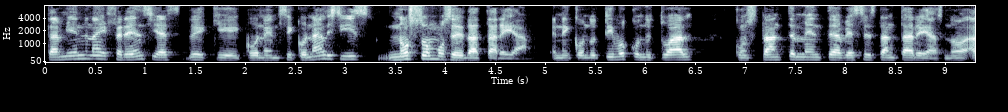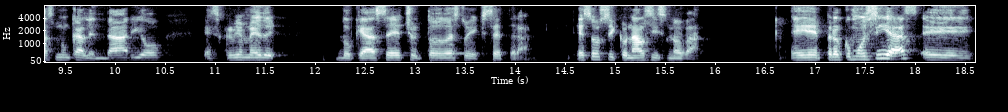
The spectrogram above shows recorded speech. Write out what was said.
también una diferencia es de que con el psicoanálisis no somos de la tarea. En el conductivo conductual constantemente a veces dan tareas, ¿no? Hazme un calendario, escríbeme lo que has hecho y todo esto, etcétera. Eso psicoanálisis no va. Eh, pero como decías, eh,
